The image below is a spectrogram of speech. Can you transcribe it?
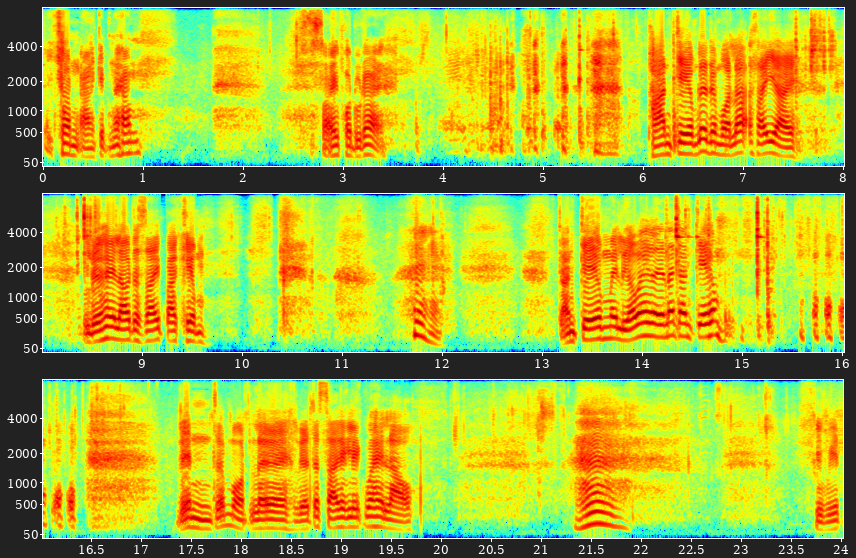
ไอ้ช่อนอ่างเก็บน้ำไซส์พอดูได้ ผ่านเกมเล่นไปหมดแล้วไซส์ใหญ่ เหลือให้เราจะไซส์ปลาเค็มจานเจมไม่เหลือไว้เลยนะจานเจม เล่นซะหมดเลย เหลือแต่ไซส์เล็กๆไว้ให้เราฮ่าชีวิต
